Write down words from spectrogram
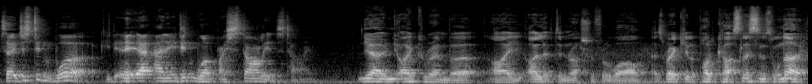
So it just didn't work. And it didn't work by Stalin's time. Yeah, and I can remember I, I lived in Russia for a while, as regular podcast listeners will know.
